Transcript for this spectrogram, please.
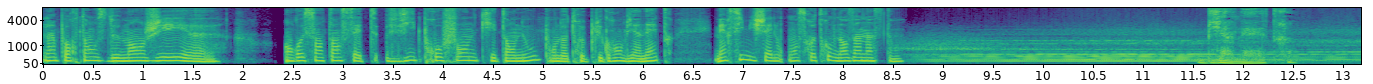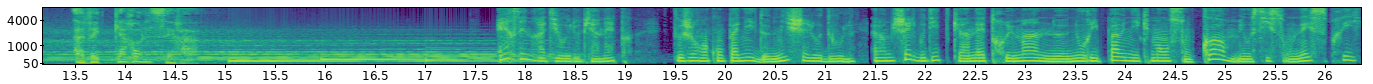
L'importance de manger euh, en ressentant cette vie profonde qui est en nous pour notre plus grand bien-être. Merci Michel, on se retrouve dans un instant. Bien-être avec Carole Serra. RZN Radio et le bien-être toujours en compagnie de Michel Odoul. Alors Michel, vous dites qu'un être humain ne nourrit pas uniquement son corps, mais aussi son esprit,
